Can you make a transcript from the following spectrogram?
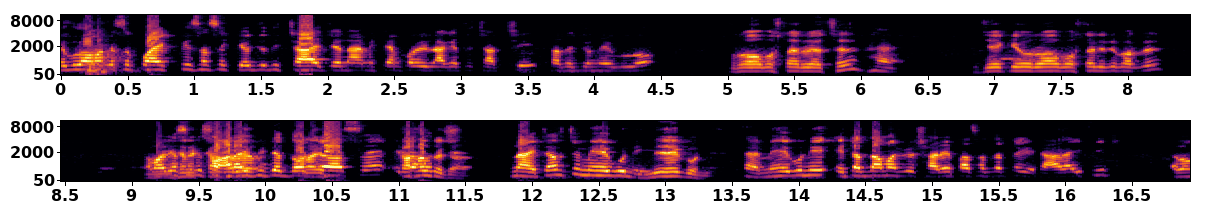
এগুলো আমার কাছে কয়েক পিস আছে কেউ যদি চায় যে না আমি টেম্পোরারি লাগাতে চাচ্ছি তাদের জন্য এগুলো র অবস্থায় রয়েছে? হ্যাঁ। যে কেউ র অবস্থায় নিতে পারবে? আমার কাছে কিছু আড়াই ফিটের দরজা আছে? না এটা হচ্ছে মেহগুনি। মেহেগনি। হ্যাঁ মেহগুনি এটার দাম আসবে সাড়ে পাঁচ হাজার টাকা এটা আড়াই ফিট। এবং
